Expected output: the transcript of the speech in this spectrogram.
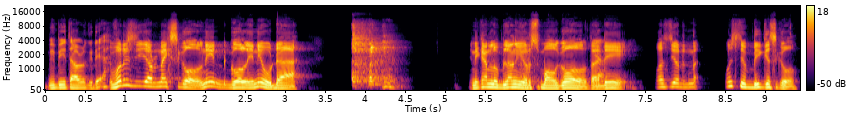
mimpi terlalu gede ah. What is your next goal? Ini goal ini udah. ini kan lu bilang your small goal Ya. tadi. What's your what's the biggest goal?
